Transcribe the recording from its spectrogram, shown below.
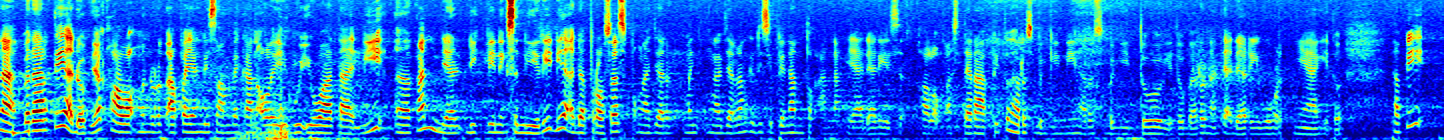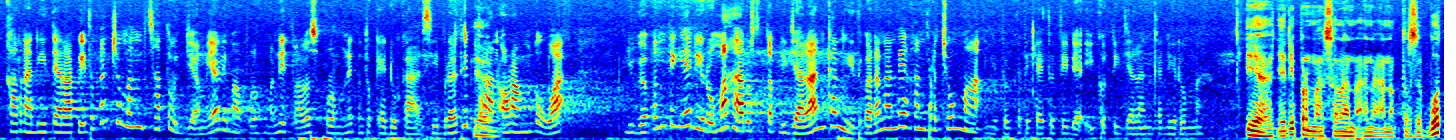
Nah berarti ya dok ya kalau menurut apa yang disampaikan oleh Ibu Iwa tadi uh, kan dia, di klinik sendiri dia ada proses pengajar mengajarkan kedisiplinan untuk anak ya dari kalau pas terapi tuh harus begini harus begitu gitu baru nanti ada rewardnya gitu. Tapi karena di terapi itu kan cuma satu jam ya 50 menit lalu 10 menit untuk edukasi berarti yeah. peran orang tua juga penting ya di rumah harus tetap dijalankan gitu karena nanti akan percuma gitu ketika itu tidak ikut dijalankan di rumah. Iya, jadi permasalahan anak-anak tersebut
